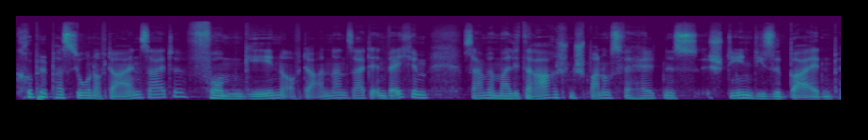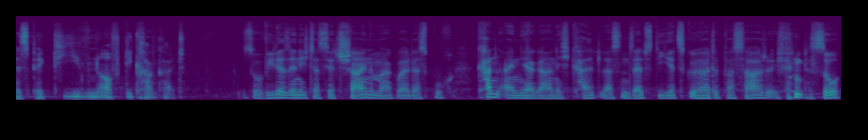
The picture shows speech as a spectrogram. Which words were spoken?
Krüppelpassion auf der einen Seite, vom Gehen auf der anderen Seite. In welchem, sagen wir mal, literarischen Spannungsverhältnis stehen diese beiden Perspektiven auf die Krankheit? So widersinnig das jetzt scheinen mag, weil das Buch kann einen ja gar nicht kalt lassen. Selbst die jetzt gehörte Passage, ich finde das so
